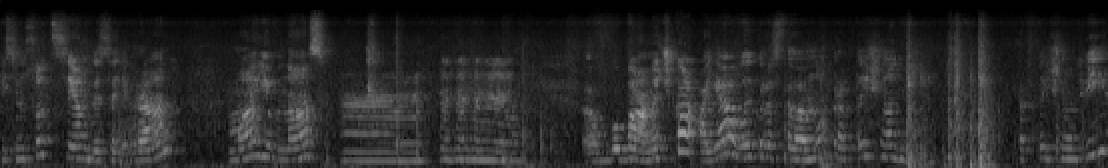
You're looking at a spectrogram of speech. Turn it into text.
870 грам має в нас е, баночка, а я використала ну, практично дві. Практично дві.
